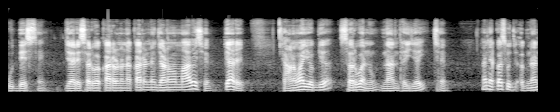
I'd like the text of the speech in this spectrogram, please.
ઉદ્દેશ છે. જ્યારે સર્વ કારણોના કારણને જાણવામાં આવે છે, ત્યારે જાણવા યોગ્ય સર્વનું જ્ઞાન થઈ જાય છે અને કશું જ અજ્ઞાન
